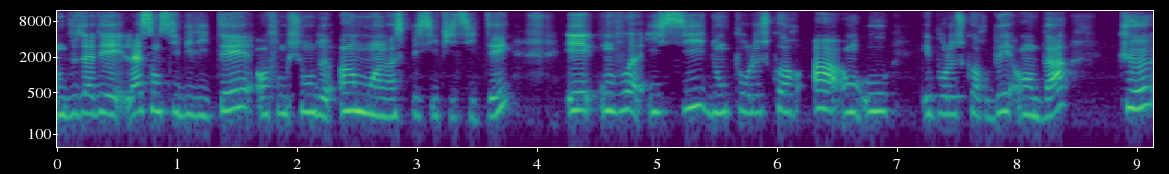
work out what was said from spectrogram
Donc, vous avez la sensibilité en fonction de 1 moins la spécificité. Et on voit ici, donc pour le score A en haut et pour le score B en bas, que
